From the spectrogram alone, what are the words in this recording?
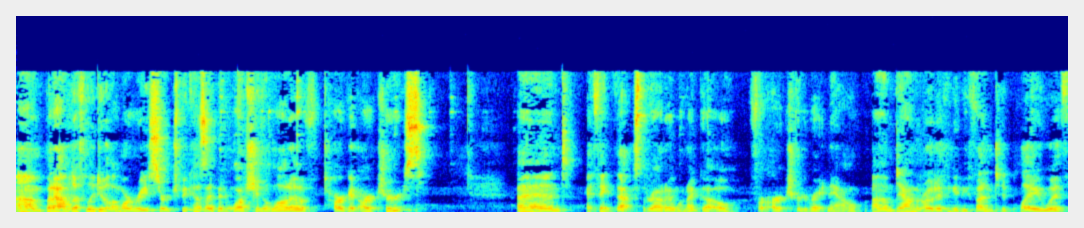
Um, but I'll definitely do a lot more research because I've been watching a lot of target archers, and I think that's the route I want to go for archery right now. Um, down the road, I think it'd be fun to play with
